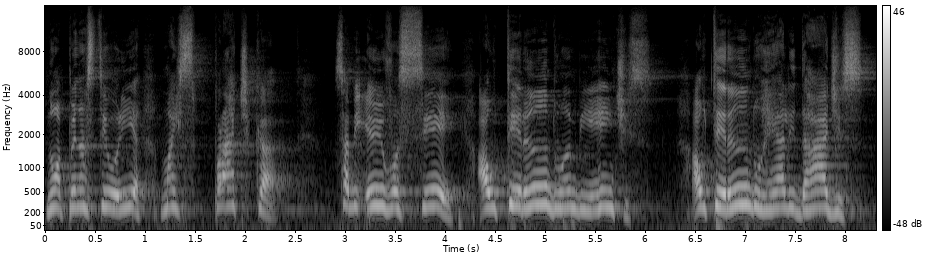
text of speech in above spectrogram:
não apenas teoria, mas prática. Sabe, eu e você alterando ambientes, alterando realidades.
